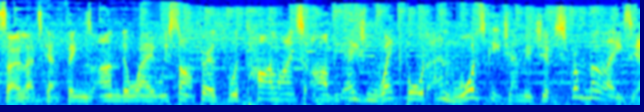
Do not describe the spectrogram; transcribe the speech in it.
So let's get things underway. We start first with highlights of the Asian Wakeboard and Water Ski Championships from Malaysia.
